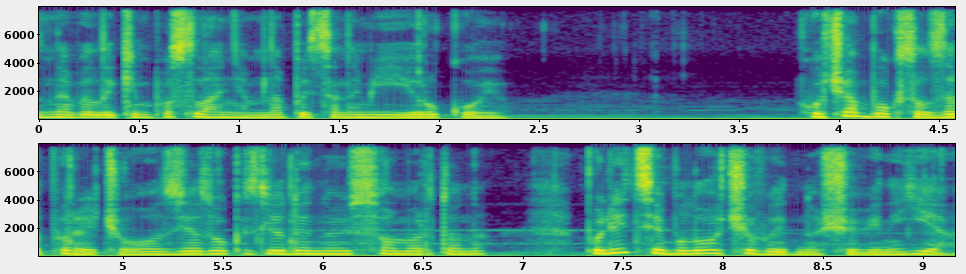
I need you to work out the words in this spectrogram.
з невеликим посланням, написаним її рукою. Хоча Боксел заперечував зв'язок із людиною Сомертона, поліції було очевидно, що він є,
